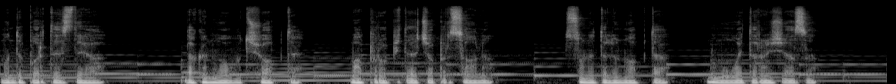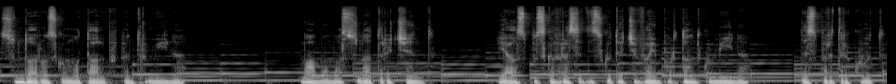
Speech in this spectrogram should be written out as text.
mă îndepărtez de ea. Dacă nu aud șoapte, mă apropii de acea persoană. Sunetele noaptea nu mă mai deranjează. Sunt doar un zgomot alb pentru mine. Mama m-a sunat recent. Ea a spus că vrea să discute ceva important cu mine, despre trecut,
